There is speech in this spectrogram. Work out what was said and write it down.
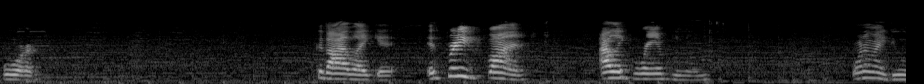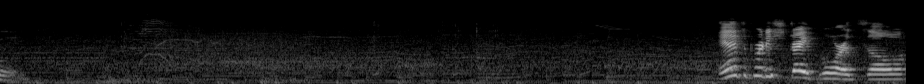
board. Cause I like it. It's pretty fun. I like ramping them. What am I doing? And it's a pretty straight board, so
